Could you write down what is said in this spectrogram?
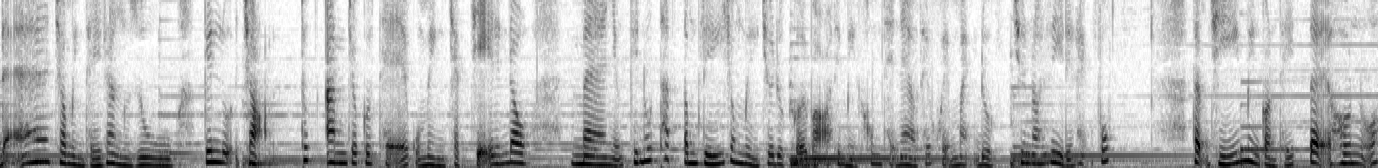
đã cho mình thấy rằng dù cái lựa chọn thức ăn cho cơ thể của mình chặt chẽ đến đâu, mà những cái nút thắt tâm lý trong mình chưa được cởi bỏ thì mình không thể nào thấy khỏe mạnh được. Chưa nói gì đến hạnh phúc thậm chí mình còn thấy tệ hơn nữa,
